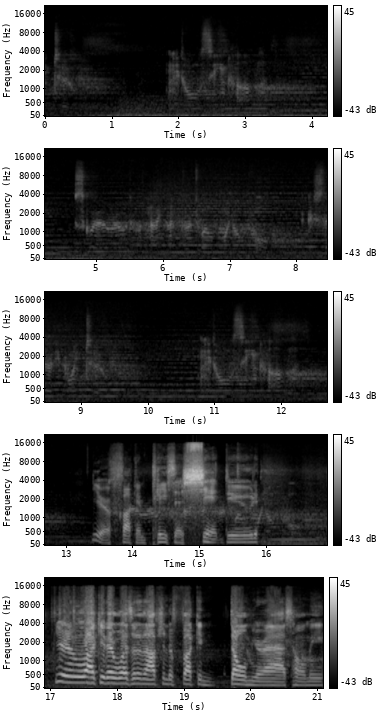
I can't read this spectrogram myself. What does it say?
30.2. It all seemed harmless. Square root of 912.04 is 30.2. It all seemed harmless. You're a fucking piece of shit, dude. You're lucky there wasn't an option to fucking dome your ass, homie.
